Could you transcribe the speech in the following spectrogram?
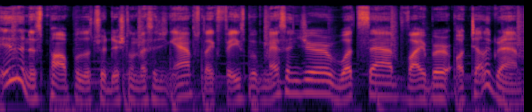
isn't as popular as traditional messaging apps like Facebook Messenger, WhatsApp, Viber, or Telegram.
